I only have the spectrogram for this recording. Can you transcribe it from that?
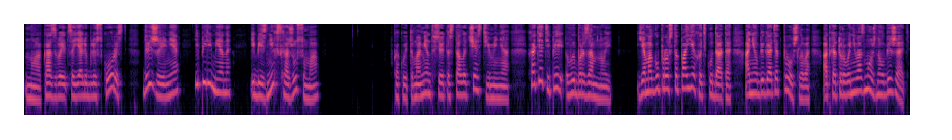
Но, оказывается, я люблю скорость, движение и перемены, и без них схожу с ума. В какой-то момент все это стало частью меня, хотя теперь выбор за мной. Я могу просто поехать куда-то, а не убегать от прошлого, от которого невозможно убежать.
